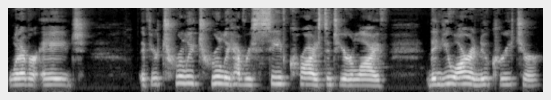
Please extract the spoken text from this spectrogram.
whatever age, if you truly, truly have received Christ into your life, then you are a new creature.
